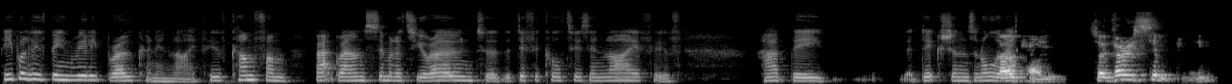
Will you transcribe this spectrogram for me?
People who've been really broken in life, who've come from backgrounds similar to your own, to the difficulties in life, who've had the addictions and all the rest. So very simply,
